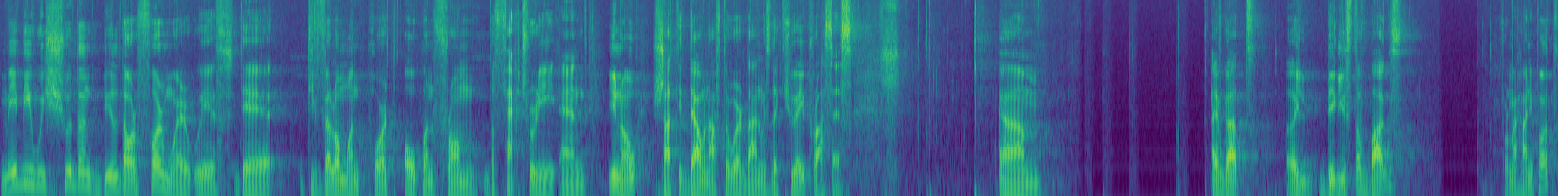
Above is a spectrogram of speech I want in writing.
maybe we shouldn't build our firmware with the development port open from the factory and, you know, shut it down after we're done with the QA process. Um, I've got a big list of bugs for my honeypot,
